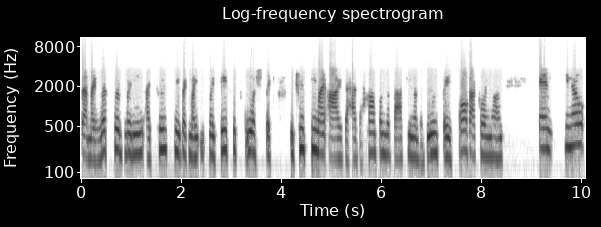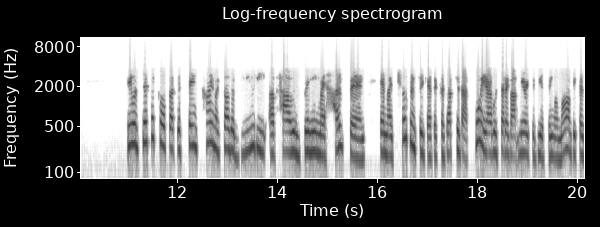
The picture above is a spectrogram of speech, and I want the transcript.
that my lips were bleeding. I couldn't see, like my, my face was squished. Like you couldn't see my eyes. I had the hump on the back, you know, the balloon face, all that going on. And, you know, it was difficult, but at the same time, I saw the beauty of how he was bringing my husband and my children together. Because up to that point, I was that I got married to be a single mom because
